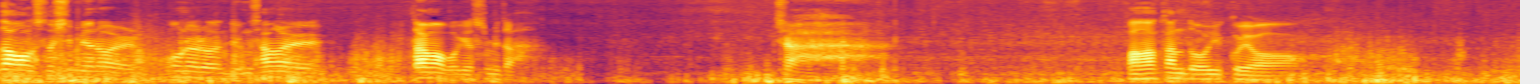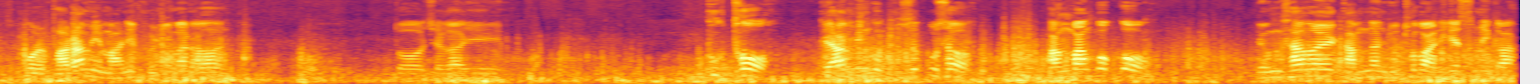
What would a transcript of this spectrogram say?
아름다운 서시면을 오늘은 영상을 담아 보겠습니다. 자, 방앗간도 있고요. 오늘 바람이 많이 불지만은 또 제가 이 국토 대한민국 구석구석 방방곡곡 영상을 담는 유튜브 아니겠습니까?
